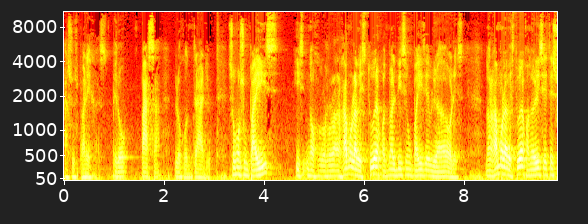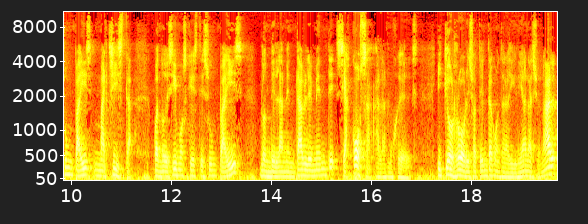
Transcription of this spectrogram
a sus parejas. Pero pasa lo contrario. Somos un país y nos rasgamos la vestura cuando él dice un país de violadores. Nos rasgamos la vestura cuando él dice este es un país machista, cuando decimos que este es un país donde lamentablemente se acosa a las mujeres. Y qué horror, eso atenta contra la dignidad nacional,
